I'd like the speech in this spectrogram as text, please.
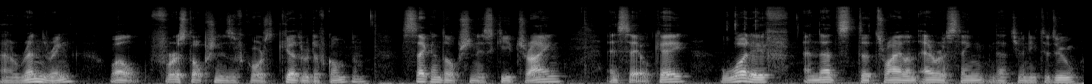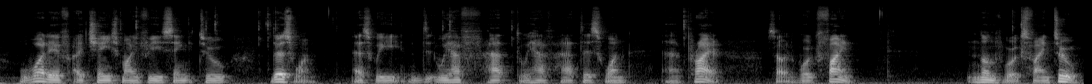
uh, rendering, well, first option is of course get rid of Compton. Second option is keep trying and say, okay, what if, and that's the trial and error thing that you need to do, what if I change my VSync to this one, as we we have had we have had this one uh, prior, so it worked fine. None works fine too.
